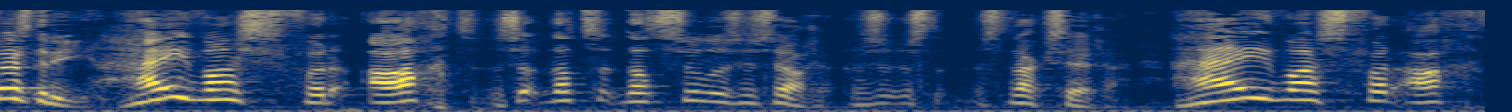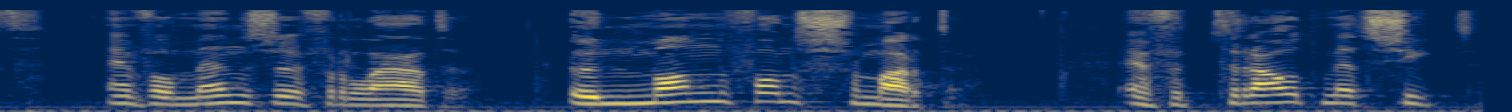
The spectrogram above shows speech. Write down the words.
Vers 3. Hij was veracht. Dat, dat zullen ze straks zeggen. Hij was veracht en van mensen verlaten. Een man van smarten. En vertrouwd met ziekte.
